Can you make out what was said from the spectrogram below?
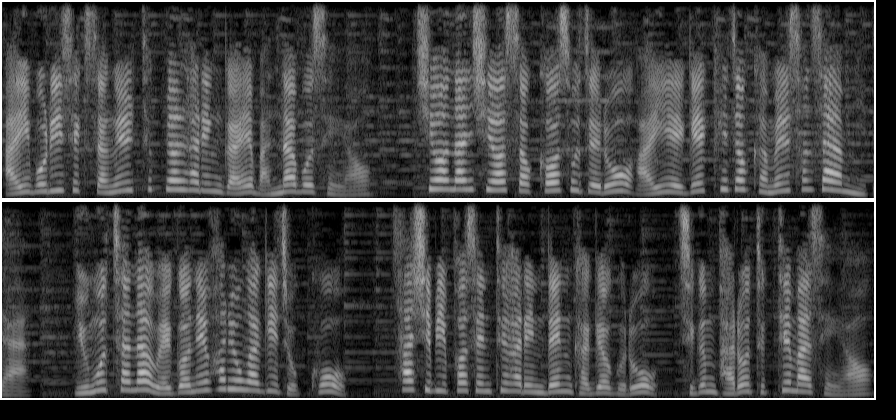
아이보리 색상을 특별 할인가에 만나보세요. 시원한 시어 서커 소재로 아이에게 쾌적함을 선사합니다. 유모차나 외건에 활용하기 좋고 42% 할인된 가격으로 지금 바로 득템하세요.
